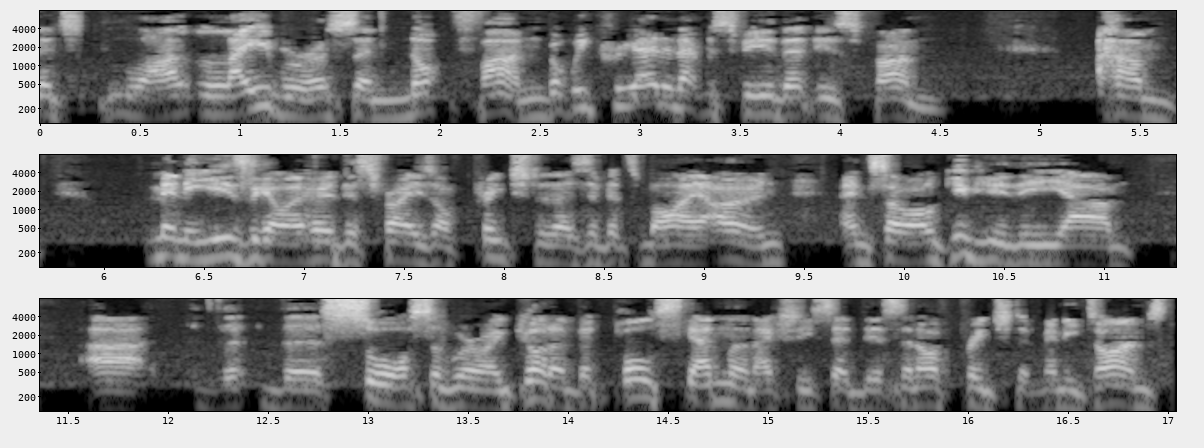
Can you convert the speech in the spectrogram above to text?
that's laborious and not fun, but we create an atmosphere that is fun. Um, many years ago, I heard this phrase. I've preached it as if it's my own, and so I'll give you the um, uh, the, the source of where I got it. But Paul Scanlon actually said this, and I've preached it many times.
